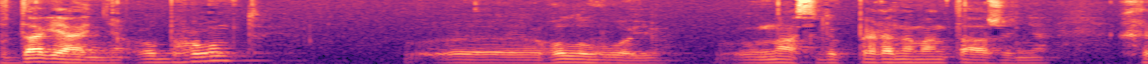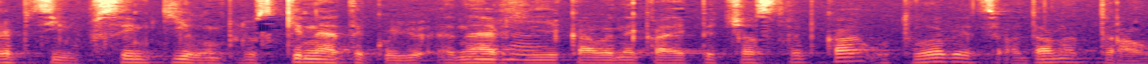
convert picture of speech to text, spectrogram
вдаряння об ґрунт е, головою, внаслідок перенавантаження хребців всім тілом, плюс кінетикою енергії, яка виникає під час стрибка, утворюється дана травма.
